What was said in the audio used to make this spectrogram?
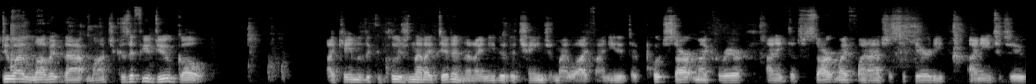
do I love it that much? Because if you do, go. I came to the conclusion that I didn't, and I needed a change in my life. I needed to put start my career. I need to start my financial security. I need to do,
